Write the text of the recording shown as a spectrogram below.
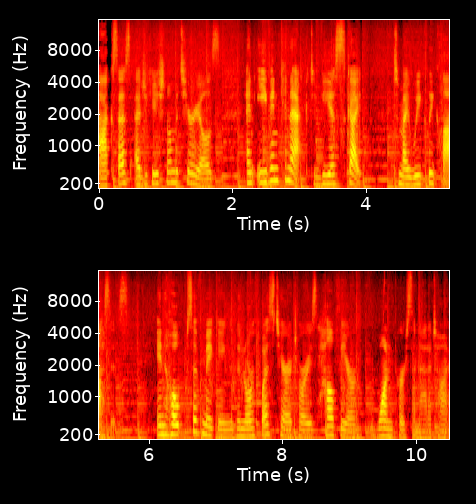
access educational materials, and even connect via Skype to my weekly classes in hopes of making the Northwest Territories healthier one person at a time.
